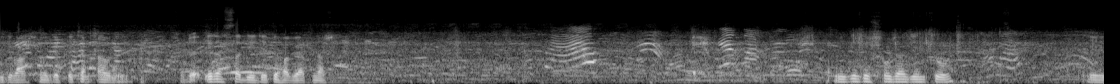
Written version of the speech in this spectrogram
যদি বাঘ সিংহ দেখতে চান তাহলে সেটা এই রাস্তা দিয়ে যেতে হবে আপনার। আমি কিন্তু সোজা কিন্তু এই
